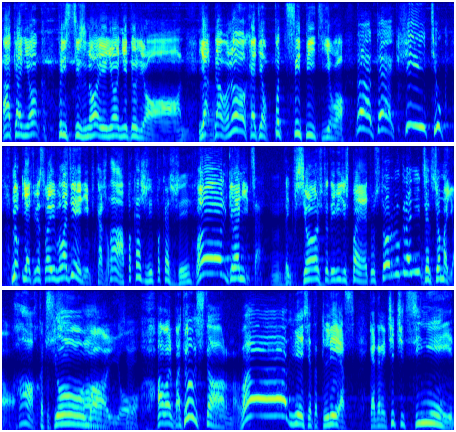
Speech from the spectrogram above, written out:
А конек пристижной у него не дурен. Я давно хотел подцепить его. Да так, фитюк. Ну, я тебе свои владения покажу. А, покажи, покажи. Вон граница. Так все, что ты видишь по эту сторону границы, это все мое. Ах, это Все мое. А вот по ту сторону, вот весь этот лес, который чуть-чуть синеет.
